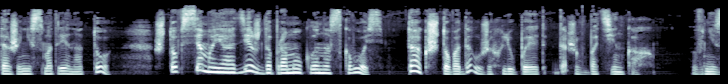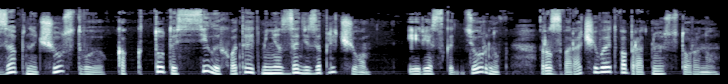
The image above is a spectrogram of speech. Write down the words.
даже несмотря на то, что вся моя одежда промокла насквозь, так, что вода уже хлюпает даже в ботинках. Внезапно чувствую, как кто-то с силой хватает меня сзади за плечо и, резко дернув, разворачивает в обратную сторону.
